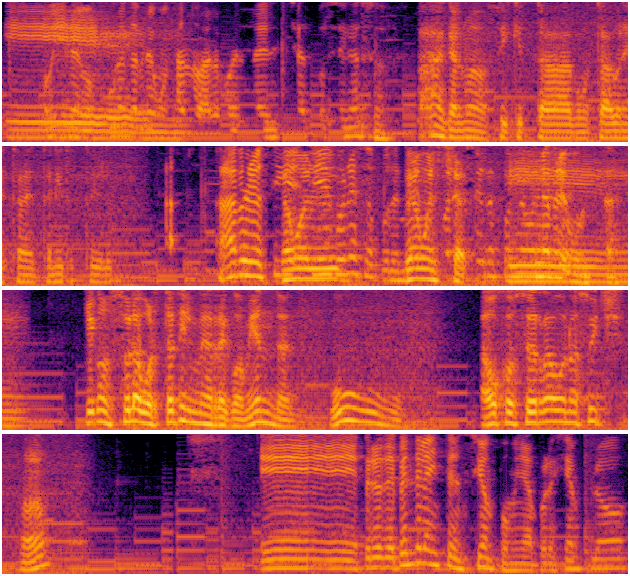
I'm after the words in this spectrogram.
Oye, Eh, locura está preguntando algo en el chat por si acaso. Ah, calmado, sí que estaba, como estaba con esta ventanita, estoy Ah, pero sigue, Veamos sigue el- con eso. Pues, Veamos el chat. la Eh, pregunta. ¿Qué consola portátil me recomiendan? Uh, a ojo cerrado una Switch, ¿o ¿no? Eh, pero depende de la intención, pues mira, por ejemplo,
